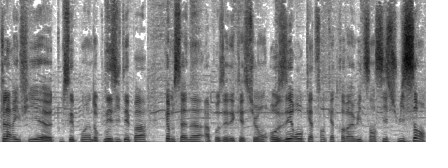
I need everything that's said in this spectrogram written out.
clarifier tous ces points. Donc n'hésitez pas, comme Sana, à poser des questions au 0488 106 800.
